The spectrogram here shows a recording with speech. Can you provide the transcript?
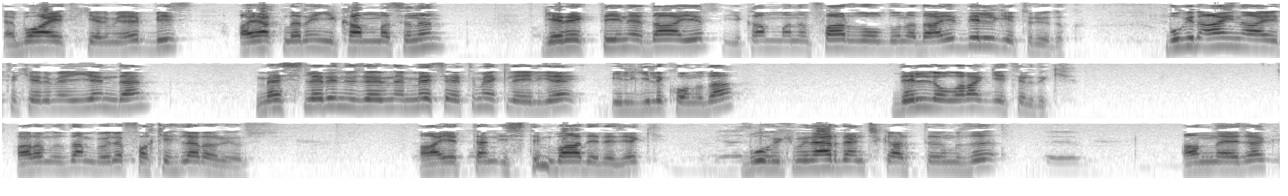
Yani bu ayet-i kerimeyi hep biz ayakların yıkanmasının gerektiğine dair, yıkanmanın farz olduğuna dair delil getiriyorduk. Bugün aynı ayeti kerimeyi yeniden meslerin üzerine mes etmekle ilgili, ilgili konuda delil olarak getirdik. Aramızdan böyle fakihler arıyoruz. Ayetten istinbad edecek, bu hükmü nereden çıkarttığımızı anlayacak.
